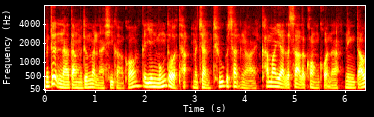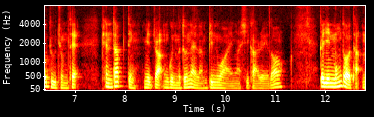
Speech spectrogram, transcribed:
မတုနာတံမတုမနာရှိကကောကရင်မုံတော်ထမချန်သူကဆတ်ငိုင်ခမယလဆလခေါင်ကောနာနင်းတောက်သူဂျုံတဲ့ဖြန်တပ်တင်မိဒရငွန်းမတုနိုင်လံပင်ဝိုင်ငါရှိကရဲလောကရင်မုံတော်ထမ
